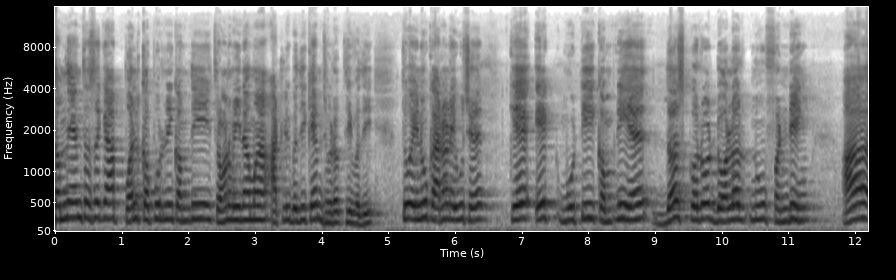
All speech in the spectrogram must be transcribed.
તમને એમ થશે કે આ પલ કપૂરની કંપની ત્રણ મહિનામાં આટલી બધી કેમ ઝડપથી વધી? તો એનું કારણ એવું છે કે એક મોટી કંપનીએ દસ કરોડ ડોલરનું ફંડિંગ આ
